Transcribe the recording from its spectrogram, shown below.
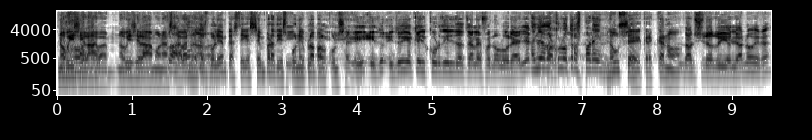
no vigilàvem, no vigilàvem on estava. Nosaltres volíem que estigués sempre disponible pel conseller. I, i, I duia aquell cordill de telèfon a l'orella? que Allò de porta- color transparent. No ho sé, crec que no. Doncs si no duia allò, no era.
